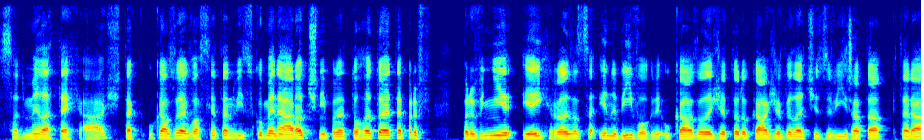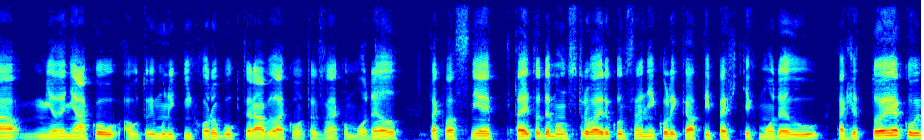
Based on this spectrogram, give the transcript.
sedmi letech až, tak ukazuje, jak vlastně ten výzkum je náročný, protože tohle je teprve první jejich realizace in vivo, kdy ukázali, že to dokáže vylečit zvířata, která měly nějakou autoimunitní chorobu, která byla jako takzvaný jako model tak vlastně tady to demonstrovali dokonce na několika typech těch modelů, takže to je jako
